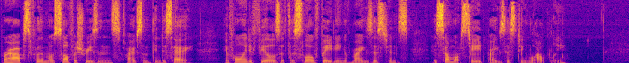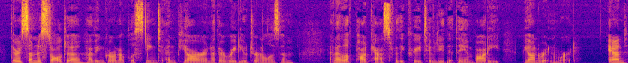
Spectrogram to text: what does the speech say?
Perhaps for the most selfish reasons, I have something to say, if only to feel as if the slow fading of my existence is somewhat stayed by existing loudly. There is some nostalgia, having grown up listening to NPR and other radio journalism, and I love podcasts for the creativity that they embody beyond written word. And,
